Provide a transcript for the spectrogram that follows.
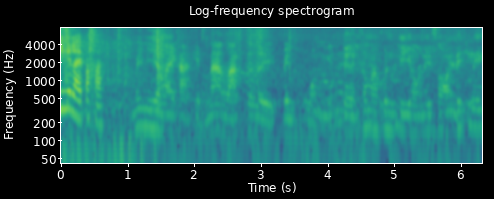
พี่มีอะไรปะคะ ไม่มีอะไรค่ะ เห็นน่ารักก็เลยเป็นห่วงเห็นเดินเข้ามาคนเดียวในซอยเล็ก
